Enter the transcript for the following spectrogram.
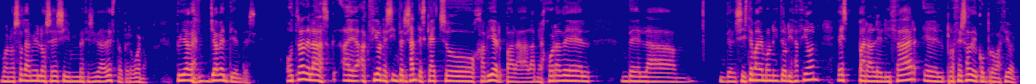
Bueno, eso también lo sé sin necesidad de esto, pero bueno, tú ya, ya me entiendes. Otra de las eh, acciones interesantes que ha hecho Javier para la mejora del, del sistema de monitorización es paralelizar el proceso de comprobación.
